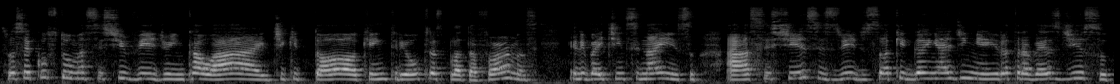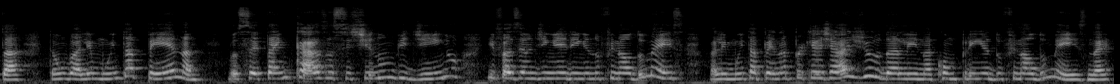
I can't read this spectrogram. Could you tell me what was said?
Se você costuma assistir vídeo em Kawaii, TikTok, entre outras plataformas, ele vai te ensinar isso, a assistir esses vídeos, só que ganhar dinheiro através disso, tá? Então vale muito a pena você tá em casa assistindo um vidinho e fazer um dinheirinho no final do mês. Vale muito a pena porque já ajuda ali na comprinha do final do mês, né?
